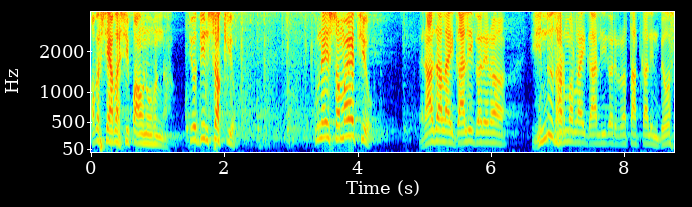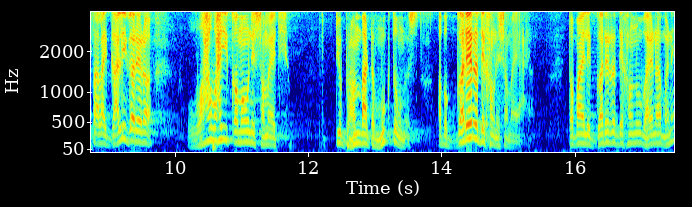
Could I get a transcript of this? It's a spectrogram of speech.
अब स्याबासी पाउनुहुन्न। त्यो दिन सकियो। कुनै समय थियो राजालाई गाली गरेर हिन्दू धर्मलाई गाली गरेर तात्कालीन व्यवस्थालाई गाली गरेर वाहवाही कमाउने समय थियो। त्यो भ्रमबाट मुक्त हुनुहोस्। अब गरेर देखाउने समय आयो। तपाईँले गरेर देखाउनु भएन भने?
